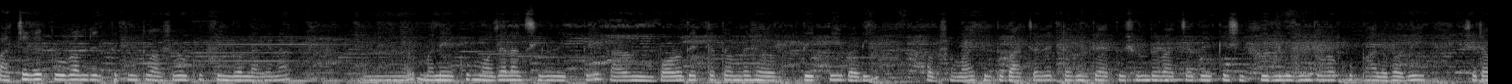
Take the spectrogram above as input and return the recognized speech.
বাচ্চাদের প্রোগ্রাম দেখতে কিন্তু আসলেও খুব সুন্দর লাগে না। মানে খুব মজা লাগছিল দেখতে, কারণ বড়োদেরটা তো আমরা দেখতেই পারি সব সময় কিন্তু বাচ্চাদেরটা কিন্তু এত সুন্দর বাচ্চাদেরকে শিখিয়ে দিলে কিন্তু ওরা খুব ভালোভাবেই সেটা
